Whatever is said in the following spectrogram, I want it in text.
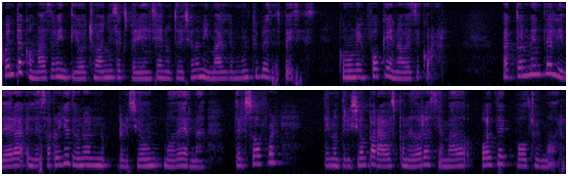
Cuenta con más de 28 años de experiencia en nutrición animal de múltiples especies, con un enfoque en aves de corral. Actualmente lidera el desarrollo de una versión moderna del software de nutrición para aves ponedoras llamado Oltec Poultry Model.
